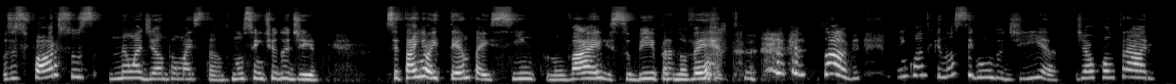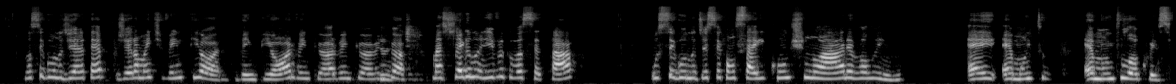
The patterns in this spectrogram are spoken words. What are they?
os esforços não adiantam mais tanto, no sentido de se tá em 85, não vai subir para 90, sabe? Enquanto que no segundo dia já é o contrário. No segundo dia até geralmente vem pior, vem pior, vem pior, vem pior, vem pior. Mas chega no nível que você tá, o segundo dia você consegue continuar evoluindo. É, é muito é muito louco isso.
